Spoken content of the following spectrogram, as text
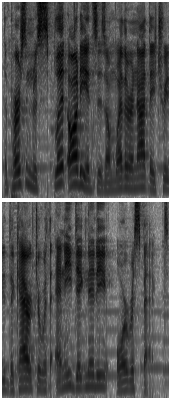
The person who split audiences on whether or not they treated the character with any dignity or respect.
